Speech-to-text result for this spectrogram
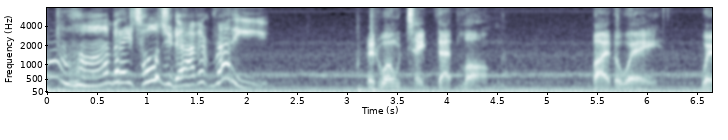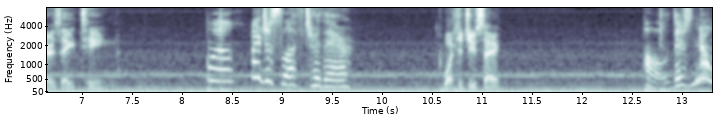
Uh-huh, but I told you to have it ready. It won't take that long. By the way, where's 18? Well, I just left her there. What did you say? Oh, there's no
